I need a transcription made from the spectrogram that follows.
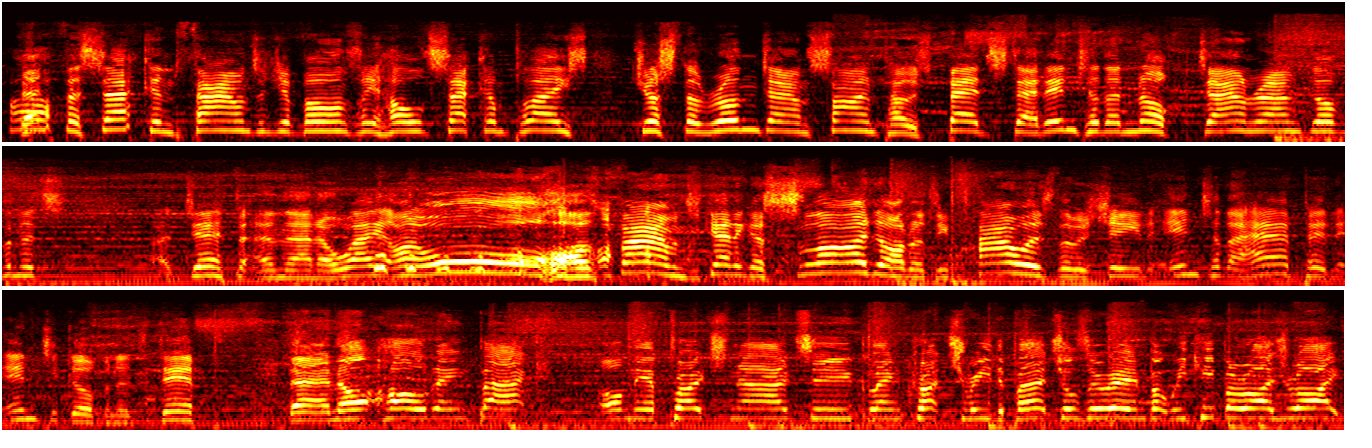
Half a second, Founds and Javornsley hold second place. Just the rundown signpost, Bedstead into the nook, down round Governor's uh, dip, and then away. oh, Founds getting a slide on as he powers the machine into the hairpin, into Governor's dip. They're not holding back on the approach now to Glen Crutchery. The Birchalls are in, but we keep our eyes right.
